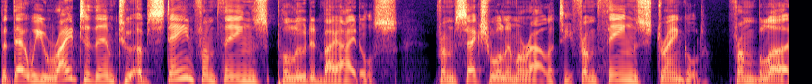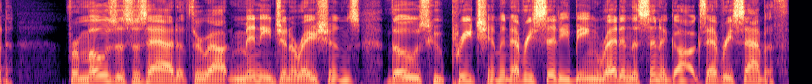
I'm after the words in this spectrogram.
but that we write to them to abstain from things polluted by idols, from sexual immorality, from things strangled, from blood. For Moses has had throughout many generations those who preach him in every city, being read in the synagogues every Sabbath.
